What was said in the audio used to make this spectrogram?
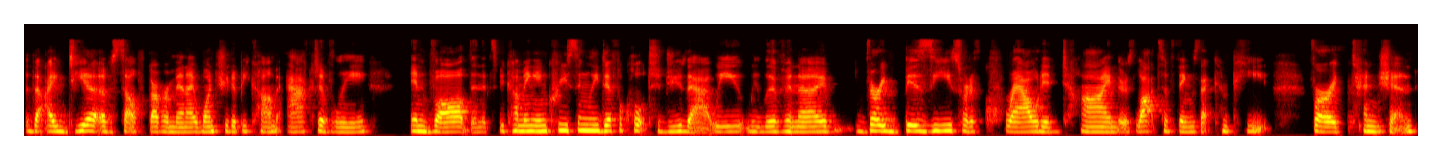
the idea of self government. I want you to become actively involved and it's becoming increasingly difficult to do that we we live in a very busy sort of crowded time there's lots of things that compete for our attention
